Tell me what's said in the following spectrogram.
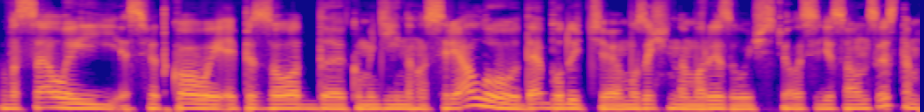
веселий святковий епізод комедійного серіалу, де будуть музичні номери за участю LCD Soundsystem.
